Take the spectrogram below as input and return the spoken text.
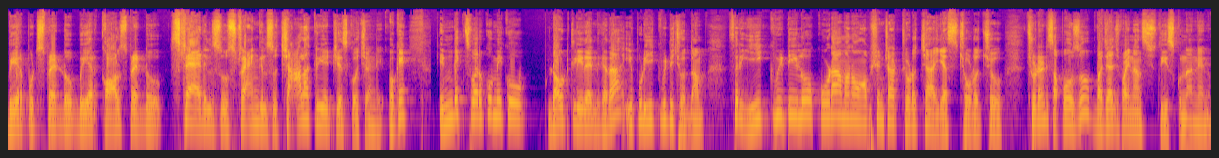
bear put spread bear call spread straddles strangles చాలా క్రియేట్ చేసుకోవచ్చండి ఓకే? ఇండెక్స్ వరకు మీకు డౌట్ క్లియర్ అయింది కదా ఇప్పుడు ఈక్విటీ చూద్దాం. సరే ఈక్విటీలో కూడా మనం ఆప్షన్ చార్ట్ చూడొచ్చా? ఎస్ చూడొచ్చు. చూడండి సపోజ్ బజాజ్ ఫైనాన్స్ తీసుకున్నాను నేను.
